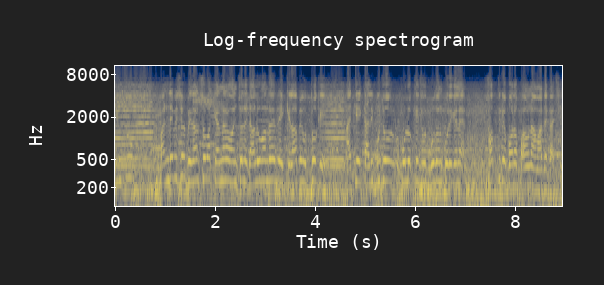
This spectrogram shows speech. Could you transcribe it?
কিন্তু পাণ্ডবেশ্বর বিধানসভা কেন্দ্র অঞ্চলে ডালুবান্ধের এই ক্লাবের উদ্যোগে আজকে এই কালী পুজো উপলক্ষে যে উদ্বোধন করে গেলেন সব থেকে বড় পাওনা আমাদের কাছে।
